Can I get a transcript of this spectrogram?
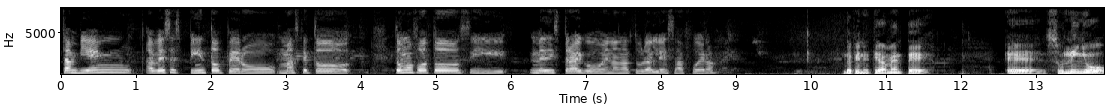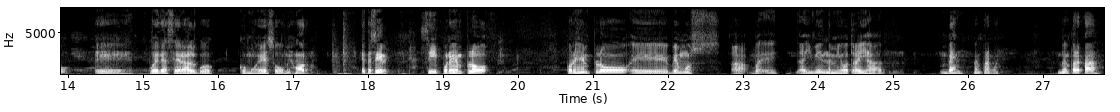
también a veces pinto, pero más que todo tomo fotos y me distraigo en la naturaleza afuera. Definitivamente eh, su niño eh, puede hacer algo como eso o mejor. Es decir, si por ejemplo, por ejemplo, eh, vemos, ah, ahí viene mi otra hija, ven, ven para acá. Ven para acá,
